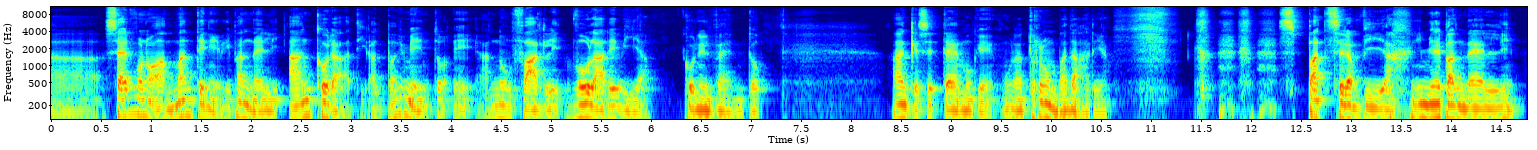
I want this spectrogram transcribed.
uh, servono a mantenere i pannelli ancorati al pavimento e a non farli volare via con il vento. Anche se temo che una tromba d'aria spazzerà via i miei pannelli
